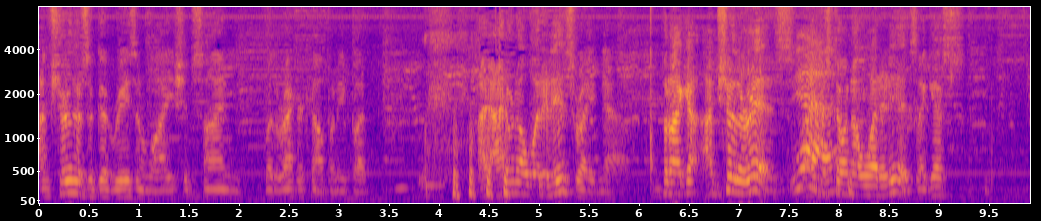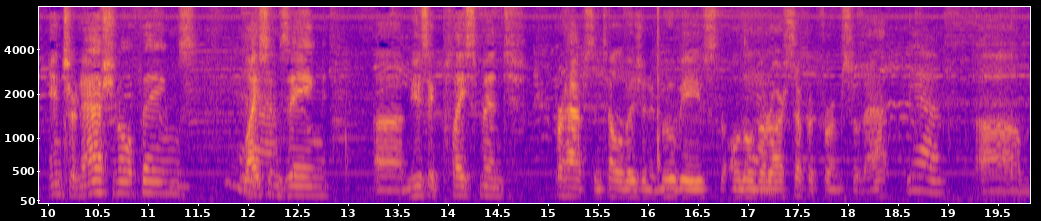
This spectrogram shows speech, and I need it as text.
I'm sure there's a good reason why you should sign with a record company, but I, I don't know what it is right now. But I got, I'm sure there is. I just don't know what it is. I guess international things, licensing, uh, music placement, perhaps in television and movies, although Yeah. there are separate firms for that. Yeah. Um,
